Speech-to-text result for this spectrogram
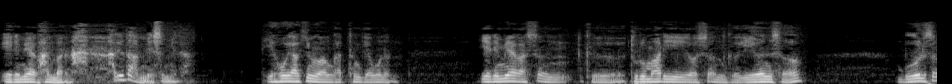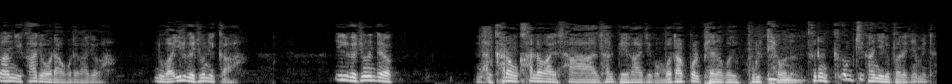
예레미야가 한 말은 한마디도 안 믿습니다. 여호야김 왕 같은 경우는 예레미야가 쓴 그 두루마리로 쓴그 예언서 뭘 써놨는지 가져오라고 그래가지고 누가 읽어주니까 읽어주는 대로 날카로운 칼로가 살살 베가지고 모닥불 펴놓고 불 태우는 그런 끔찍한 일이 벌어집니다.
